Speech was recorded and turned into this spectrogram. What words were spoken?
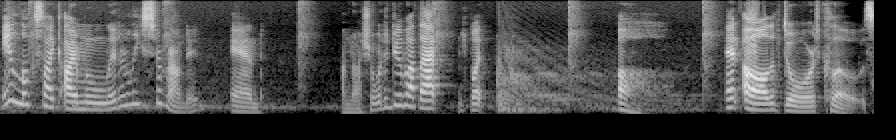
it looks like I'm literally surrounded, and I'm not sure what to do about that, but, oh, and all the doors close.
